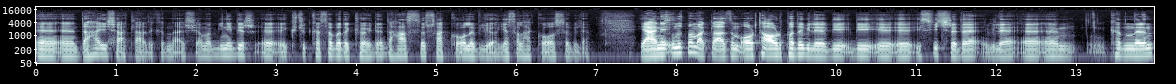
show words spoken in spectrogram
E, e, daha iyi şartlarda kadınlar yaşıyor ama yine bir e, küçük kasabada köyde daha söz hakkı olabiliyor yasal hakkı olsa bile. Yani unutmamak lazım Orta Avrupa'da bile bir, bir e, e İsviçre'de bile e, e, kadınların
